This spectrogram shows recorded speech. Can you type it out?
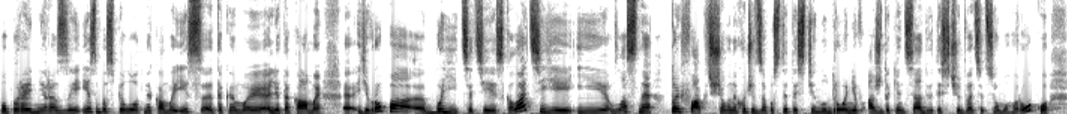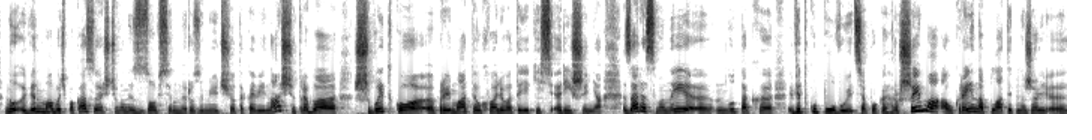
попередні рази, і з безпілотниками, і з такими літаками. Європа боїться цієї ескалації, і власне той факт, що вони хочуть запустити стіну дронів аж до кінця 2027 року. Ну він, мабуть, показує, що вони зовсім не розуміють, що така війна, що треба швидко е, приймати, ухвалювати якісь рішення. Зараз вони е, ну так е, відкуповуються поки грошима, а Україна платить, на жаль,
